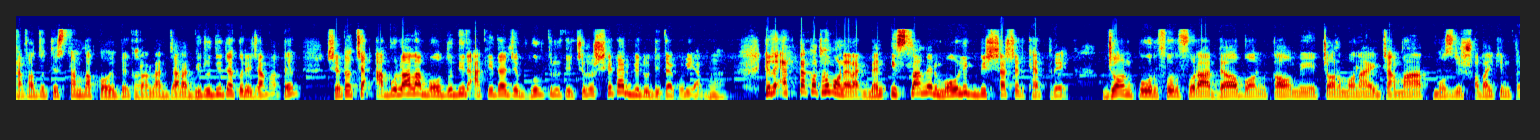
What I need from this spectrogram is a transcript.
হেফাজত ইসলাম বা কবি ঘরানার যারা বিরোধিতা করি জামাতের সেটা হচ্ছে আবুল আলা মৌদুদির আকিদা যে ভুল ত্রুটি ছিল সেটার বিরোধিতা করি আমরা। কিন্তু একটা কথা মনে রাখবেন ইসলামের মৌলিক বিশ্বাসের ক্ষেত্রে জনপুর ফুরফুরা দেওবন কওমি চরমনাই জামাত মসজিদ সবাই কিন্তু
